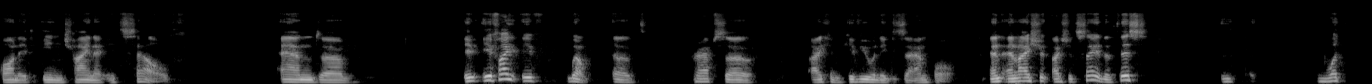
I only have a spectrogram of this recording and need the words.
on it in China itself. And um, if, if, I, if, well, uh, perhaps uh, I can give you an example. And, and I should, I should say that this, what,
